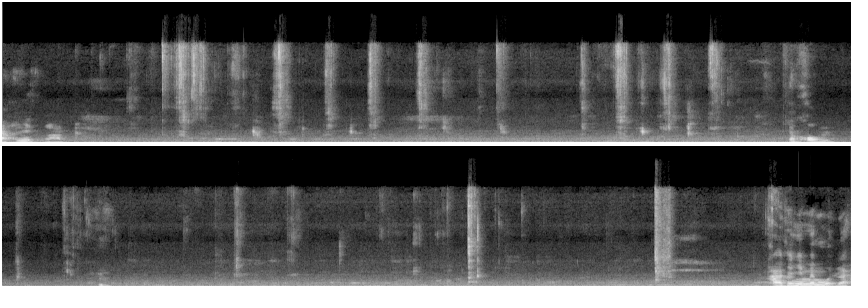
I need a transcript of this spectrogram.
จากอันนี้กรอบจะขมข้าวฉันยังไม่หมดเลย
